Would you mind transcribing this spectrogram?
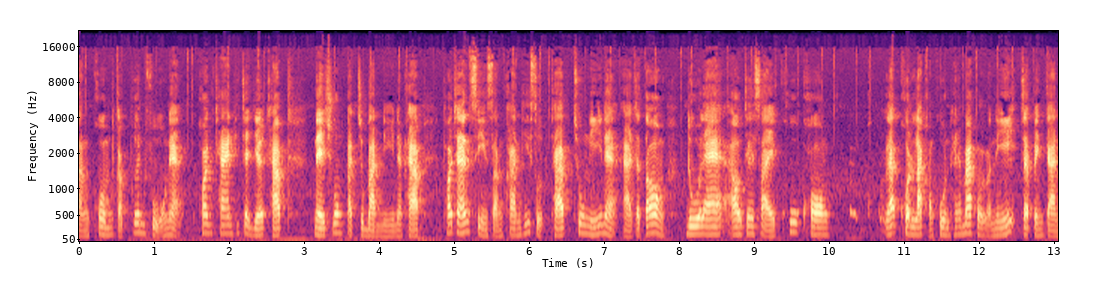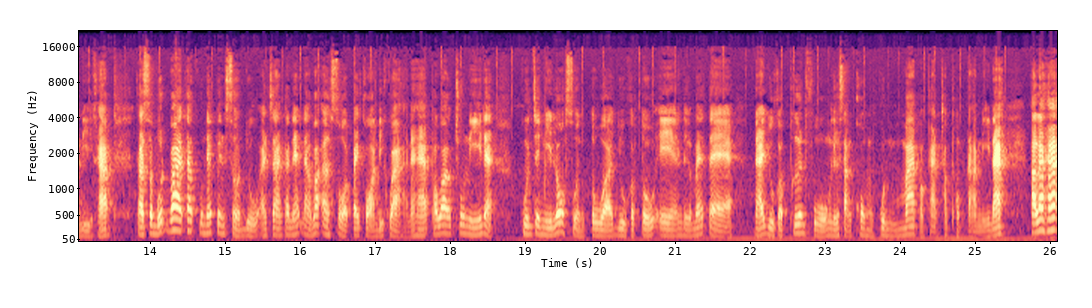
สังคมกับเพื่อนฝูงเนี่ยค่อนข้างที่จะเยอะครับ ในช่วงปัจจุบันนี้นะครับ เพราะฉะนั้นสิ่งสำคัญที่สุดครับ ช่วงนี้เนี่ยอาจจะต้องดูแลเอาใจใส่คู่ครองและคนรักของคุณให้มากกว่าวันนี้จะเป็นการดีครับ แต่สมมติว่าถ้าคุณให้เป็นโสดอยู่อาจารย์ก็แนะนำว่าเออโสดไปก่อนดีกว่านะฮะ เพราะว่าช่วงนี้เนี่ยคุณจะมีโลกส่วนตัวอยู่กับตัวเอง หรือแม้แต่ นะอยู่กับเพื่อนฝูงหรือสังคมคุณมากกว่ากันครับผมตามนี้นะเอาละฮะ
